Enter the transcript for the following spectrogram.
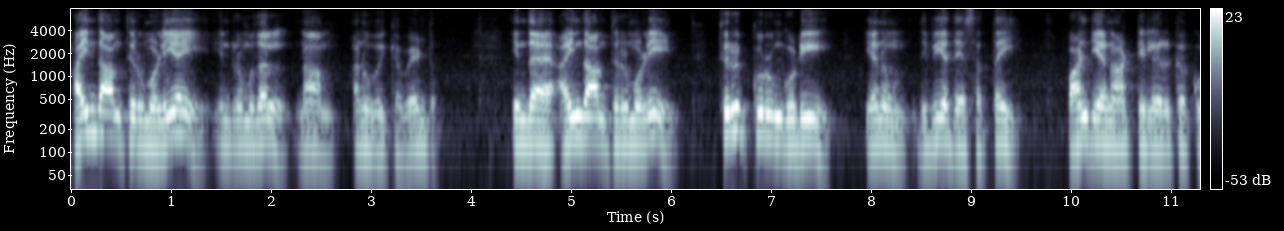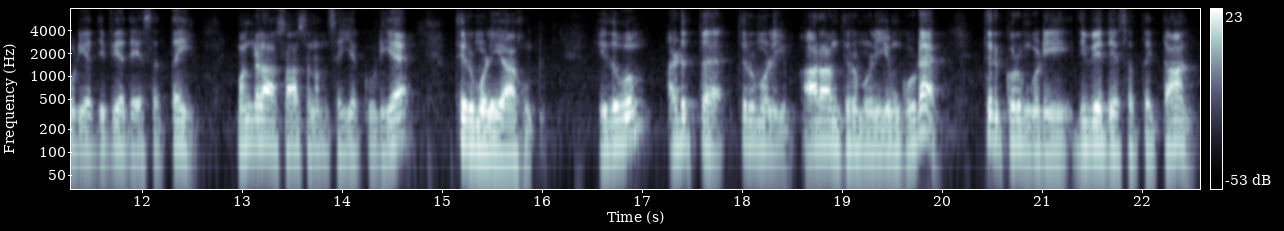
ஐந்தாம் திருமொழியை இன்று முதல் நாம் அனுபவிக்க வேண்டும். இந்த ஐந்தாம் திருமொழி திருக்குறுங்குடி எனும் திவ்ய தேசத்தை பாண்டிய நாட்டில் இருக்கக்கூடிய திவ்ய தேசத்தை மங்களாசாசனம் செய்யக்கூடிய திருமொழியாகும். இதுவும் அடுத்த திருமொழியும் ஆறாம் திருமொழியும் கூட திருக்குறுங்குடி திவ்ய தேசத்தை தான்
